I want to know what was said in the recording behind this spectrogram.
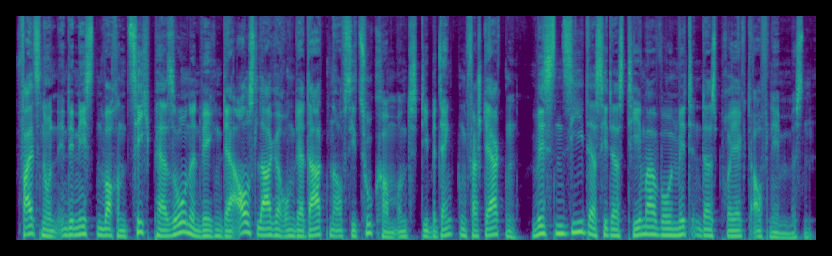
Falls nun in den nächsten Wochen zig Personen wegen der Auslagerung der Daten auf Sie zukommen und die Bedenken verstärken, wissen Sie, dass Sie das Thema wohl mit in das Projekt aufnehmen müssen.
